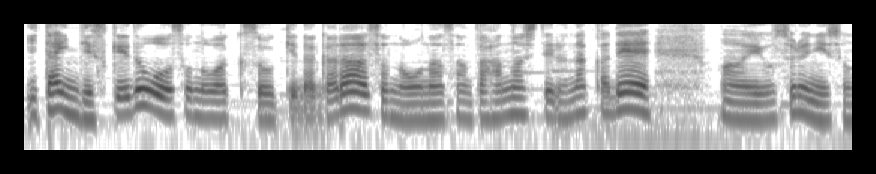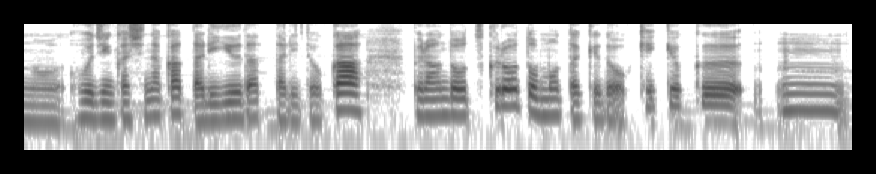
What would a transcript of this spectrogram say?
痛いんですけどそのワックスを受けながらそのオーナーさんと話してる中で、まあ、要するにその法人化しなかった理由だったりとかブランドを作ろうと思ったけど結局うん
